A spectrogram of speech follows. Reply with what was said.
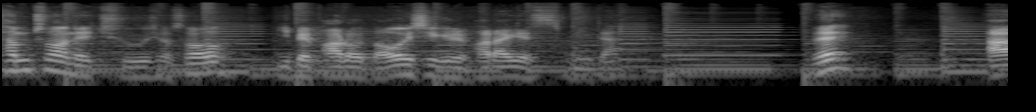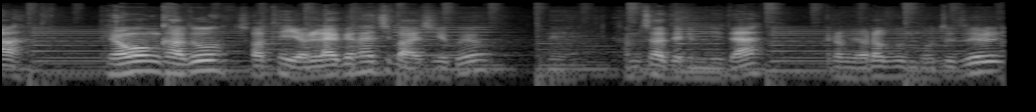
3초 안에 주우셔서 입에 바로 넣으시길 바라겠습니다. 네? 아 병원 가도 저한테 연락은 하지 마시고요. 네 감사드립니다. 그럼 여러분 모두들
